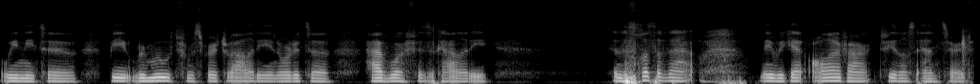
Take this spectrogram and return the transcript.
we need to be removed from spirituality in order to have more physicality. In the schus of that, may we get all of our tefillos answered,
